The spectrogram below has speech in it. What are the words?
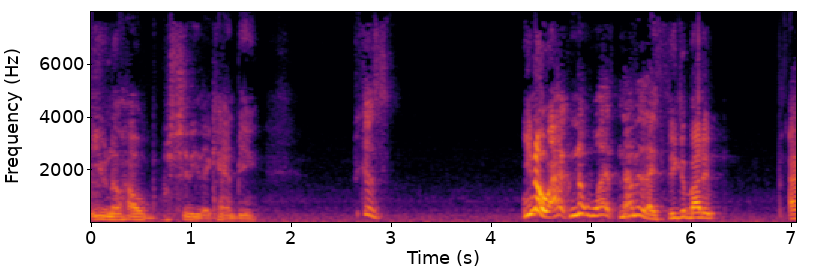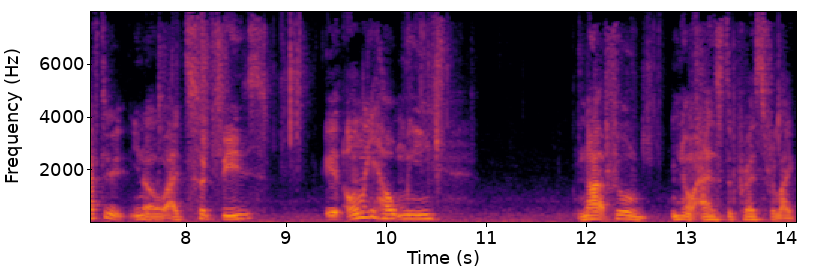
even know how shitty they can be. Because, you know, I you know what? Now that I think about it, after, you know, I took these, it only helped me not feel, you know, as depressed for like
